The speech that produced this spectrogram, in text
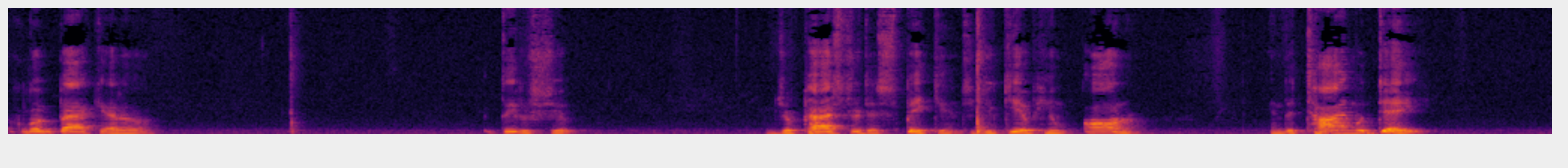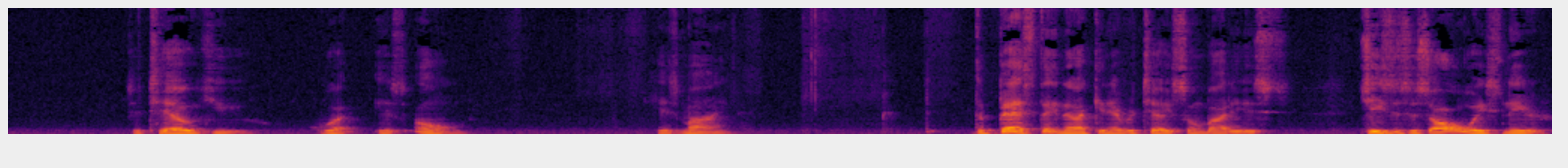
I look back at a leadership. Your pastor that's speaking, you give him honor in the time of day to tell you what is on his mind. The best thing that I can ever tell you somebody is Jesus is always near.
